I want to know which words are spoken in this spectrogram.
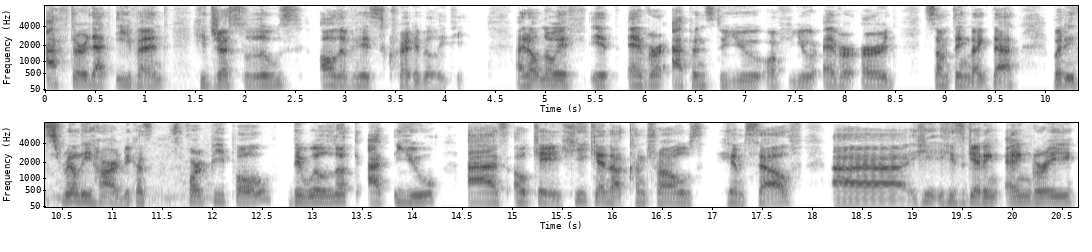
after that event he just lose all of his credibility I don't know if it ever happens to you or if you ever heard something like that, but it's really hard because for people, they will look at you as, okay, he cannot control himself. Uh, he, he's getting angry.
